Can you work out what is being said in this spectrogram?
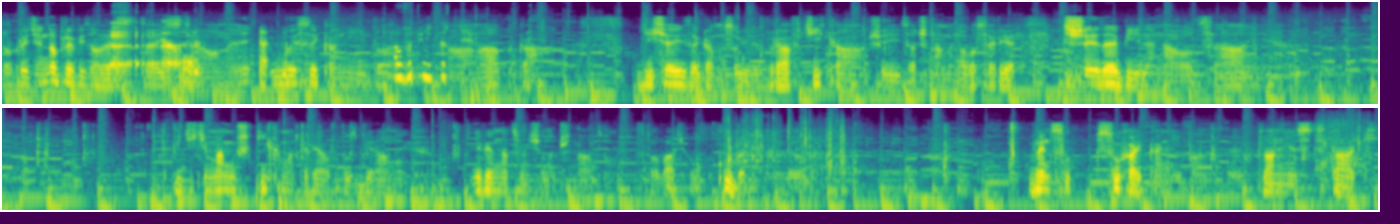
dobry, dzień dobry widzowie, z tej strony Łysy Kanibal Kanapka. Dzisiaj zagramy sobie w Rafcika, czyli zaczynamy nową serię 3 debile na oceanie. Jak widzicie, mam już kilka materiałów pozbieranych. Nie wiem na co mi się one przydadzą. W to właśnie, kubek, dobra. Więc słuchaj kanibal, y, plan jest taki.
